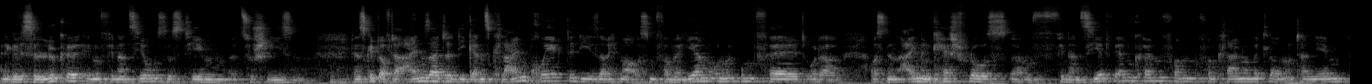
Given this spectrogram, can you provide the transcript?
eine gewisse Lücke im Finanzierungssystem äh, zu schließen. Mhm. Denn es gibt auf der einen Seite die ganz kleinen Projekte, die, sage ich mal, aus dem familiären Umfeld oder aus den eigenen Cashflows ähm, finanziert werden können von, von kleinen und mittleren Unternehmen.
